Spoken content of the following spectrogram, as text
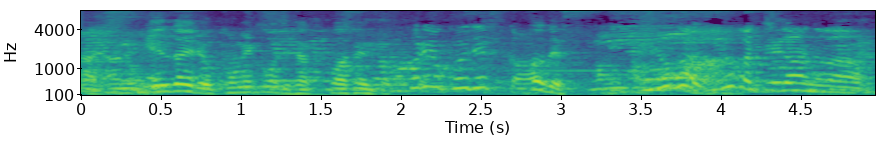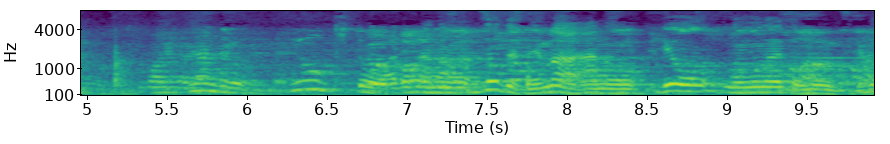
ああの原材料米麹100%これはこれですか？そうです。色が色が違うのはなんだろう容器とあれあのそうですね、まあ、あの量のものだと思うんですけど、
